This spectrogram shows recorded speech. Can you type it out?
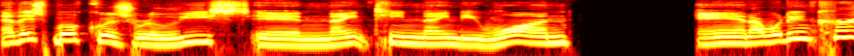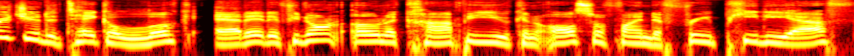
Now, this book was released in 1991, and I would encourage you to take a look at it. If you don't own a copy, you can also find a free PDF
